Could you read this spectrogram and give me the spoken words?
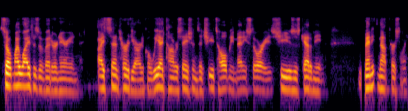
So my wife is a veterinarian. I sent her the article. We had conversations and she told me many stories. She uses ketamine many not personally.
